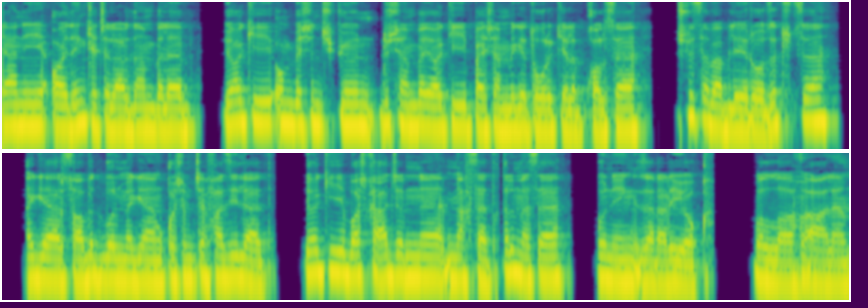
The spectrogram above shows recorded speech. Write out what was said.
ya'ni oydin kechalardan bilib yoki 15-kun dushanba yoki payshanbaga to'g'ri kelib qolsa, shu sababli roza tutsa, agar sobit bo'lmagan qo'shimcha fazilat yoki boshqa ajrni maqsad qilmasa, buning zarari yo'q. Vallohu a'lam.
